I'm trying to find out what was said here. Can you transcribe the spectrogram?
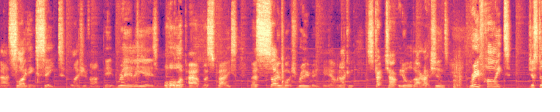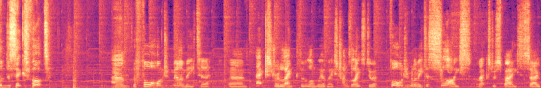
uh, sliding seat leisure van, it really is all about the space. There's so much room in here. I mean, I can stretch out in all directions. Roof height, just under six foot. And the 400 millimeter um, extra length of the long wheelbase translates to a 400 millimeter slice of extra space. So,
